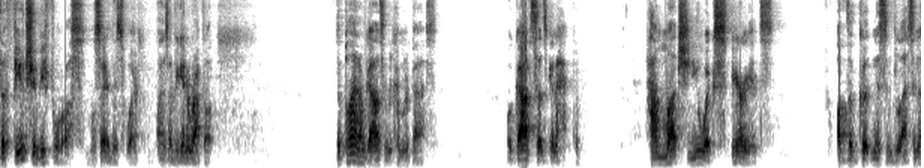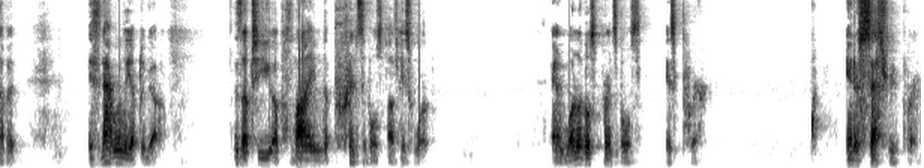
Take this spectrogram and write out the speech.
The future before us, we'll say it this way as I begin to wrap up. The plan of God is going to come to pass. What God says is going to happen. How much you experience of the goodness and blessing of it is not really up to God. It's up to you applying the principles of His Word. And one of those principles is prayer. intercessory prayer,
